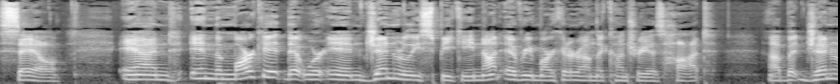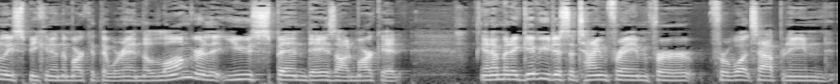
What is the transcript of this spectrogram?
sale. And in the market that we're in, generally speaking, not every market around the country is hot, uh, but generally speaking, in the market that we're in, the longer that you spend days on market, and I'm going to give you just a time frame for for what's happening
